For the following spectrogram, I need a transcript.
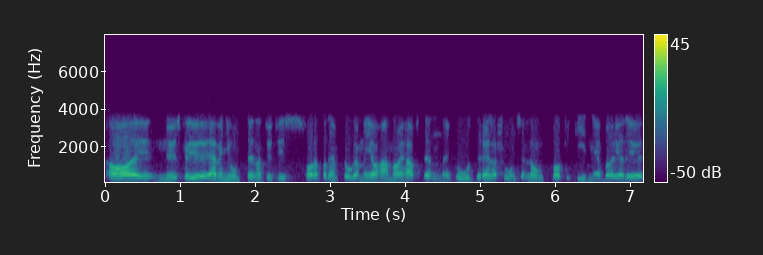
Ja, nu kan ju Jonte naturligtvis svara på den frågan, men jag och han har ju haft en god relation sedan långt bak i tiden. Jag började ju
